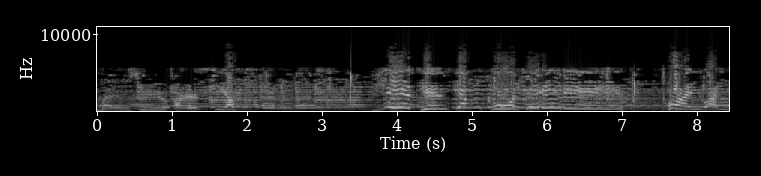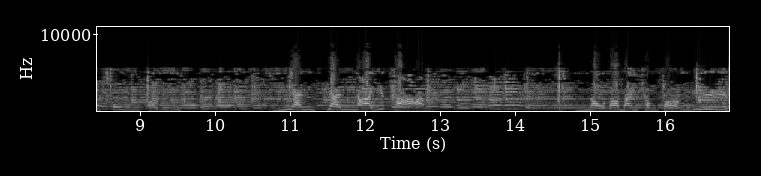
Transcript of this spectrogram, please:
门婿儿想一心想夫妻团圆重逢，年前那一趟闹得满城风雨。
